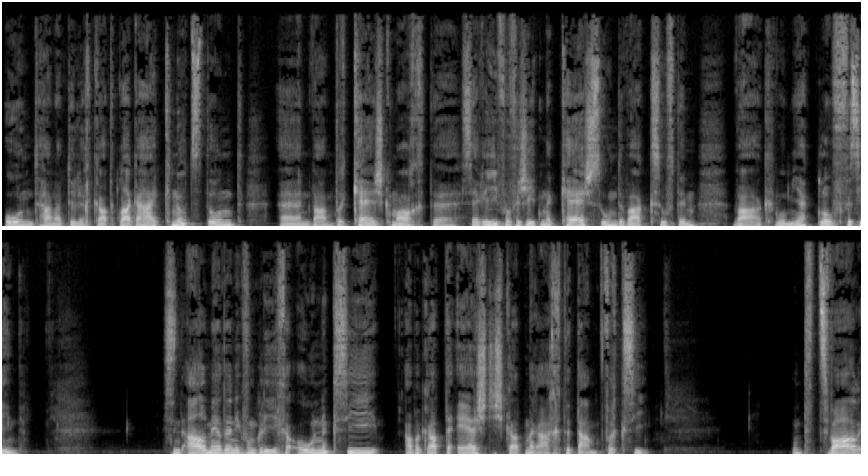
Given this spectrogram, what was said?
und habe natürlich gerade die Gelegenheit genutzt und einen Wandercache gemacht, eine Serie von verschiedenen Caches unterwegs auf dem Weg, wo wir gelaufen sind. Es sind alle mehr oder weniger vom gleichen Owner gewesen, aber gerade der erste war gerade ein rechter Dampfer gewesen. Und zwar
